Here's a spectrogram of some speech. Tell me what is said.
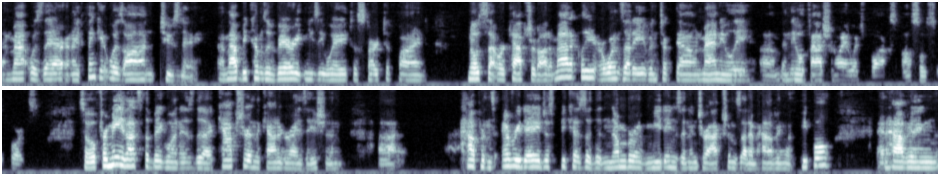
and Matt was there, and I think it was on Tuesday. And that becomes a very easy way to start to find notes that were captured automatically or ones that I even took down manually um, in the old fashioned way, which Bloks also supports. So for me, that's the big one is the capture and the categorization. Uh, happens every day just because of the number of meetings and interactions that I'm having with people and having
